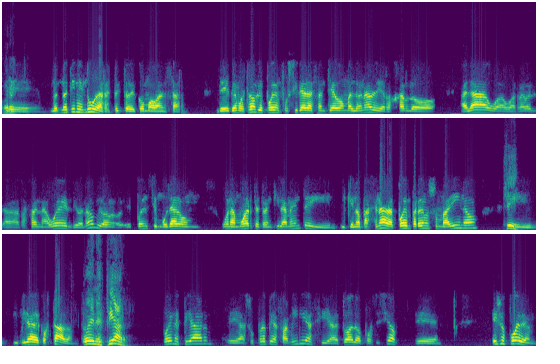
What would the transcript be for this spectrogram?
Eh, no, tienen dudas respecto de cómo avanzar. demostraron que pueden fusilar a Santiago Maldonado y arrojarlo al agua o a, Rafael, Nahuel, digo, ¿no? Pueden simular una muerte tranquilamente y, que no pase nada. Pueden perder un submarino y, mirar de costado. pueden espiar. Pueden espiar, eh, a sus propias familias y a toda la oposición. Eh, ellos pueden,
